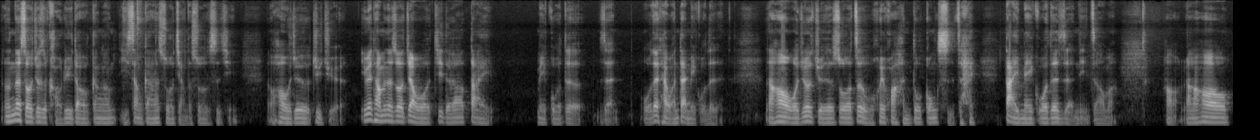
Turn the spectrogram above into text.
那时候就是考虑到刚刚以上刚刚所讲的所有事情，然后我就拒绝了，因为他们那时候叫我记得要带美国的人，我在台湾带美国的人，然后我就觉得说这我会花很多工时在带美国的人，你知道吗？好，然后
